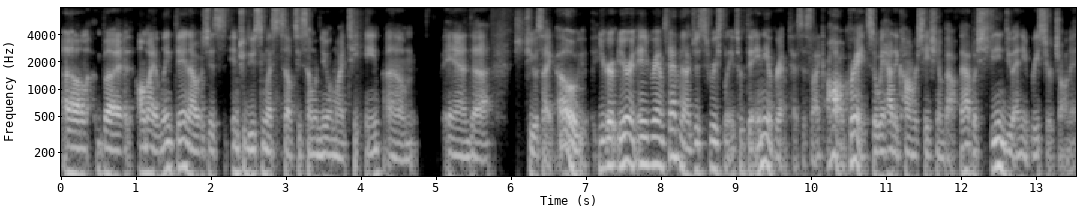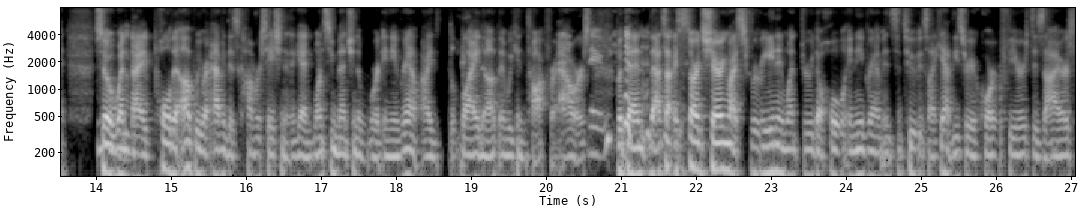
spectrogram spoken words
um, but on my LinkedIn, I was just introducing myself to someone new on my team, um, and uh, she was like, "Oh, you're you're an Enneagram 10. I just recently took the Enneagram test." It's like, "Oh, great!" So we had a conversation about that, but she didn't do any research on it. So mm-hmm. when I pulled it up, we were having this conversation. And again, once you mentioned the word Enneagram, I light up and we can talk for hours. but then that's I started sharing my screen and went through the whole Enneagram Institute. It's like, yeah, these are your core fears, desires,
